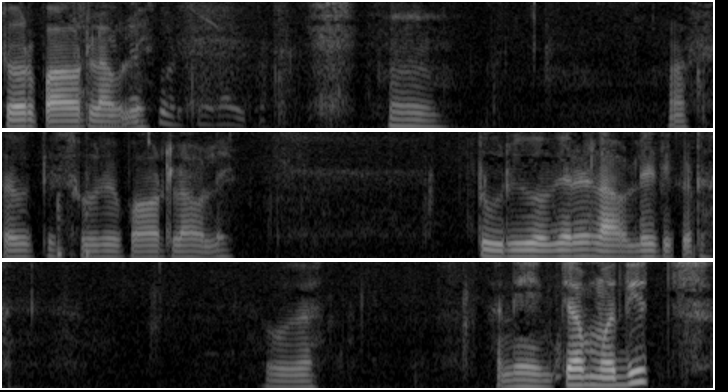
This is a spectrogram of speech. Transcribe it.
सोर पावर लावले मस्तपैकी सूर्य पावर लावले तुरी वगैरे लावले तिकडं. बघा. आणि ह्यांच्यामध्येच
